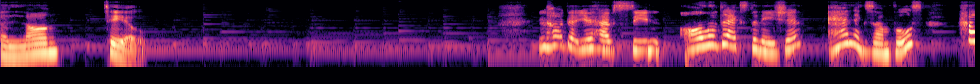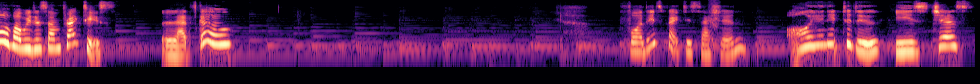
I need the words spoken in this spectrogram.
a long tail. Now that you have seen all of the explanation and examples, how about we do some practice? Let's go! For this practice session, all you need to do is just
